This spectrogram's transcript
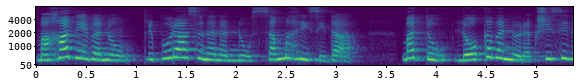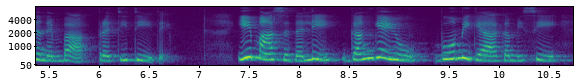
ಮಹಾದೇವನು ತ್ರಿಪುರಾಸನನನ್ನು ಸಂಹರಿಸಿದ ಮತ್ತು ಲೋಕವನ್ನು ರಕ್ಷಿಸಿದನೆಂಬ ಪ್ರತೀತಿ ಇದೆ. ಈ ಮಾಸದಲ್ಲಿ ಗಂಗೆಯು ಭೂಮಿಗೆ ಆಗಮಿಸಿ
